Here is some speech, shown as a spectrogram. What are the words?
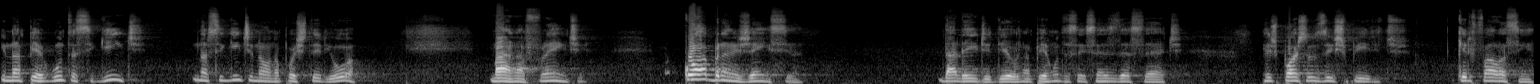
E na pergunta seguinte, na seguinte não, na posterior, mais na frente, qual a abrangência da lei de Deus? Na pergunta 617. Resposta dos Espíritos. Que ele fala assim:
